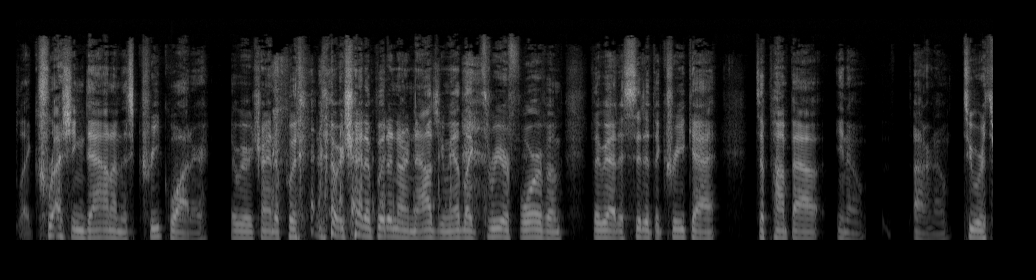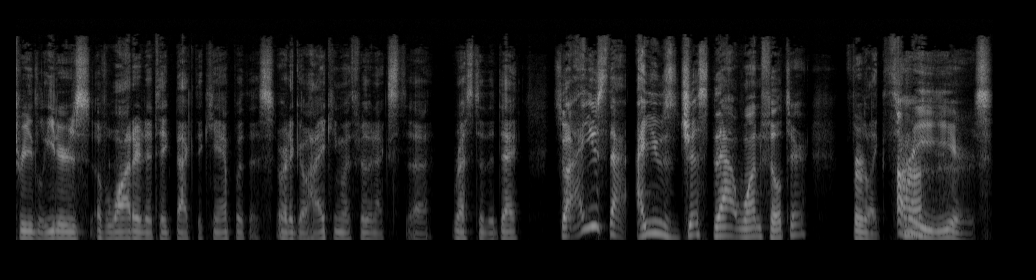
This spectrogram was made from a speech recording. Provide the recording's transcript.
like crushing down on this creek water that we were trying to put that we were trying to put in our Nalgene. We had like three or four of them that we had to sit at the creek at to pump out, you know, I don't know, two or three liters of water to take back to camp with us or to go hiking with for the next uh, rest of the day. So I used that. I used just that one filter for like 3 Uh-huh. years.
